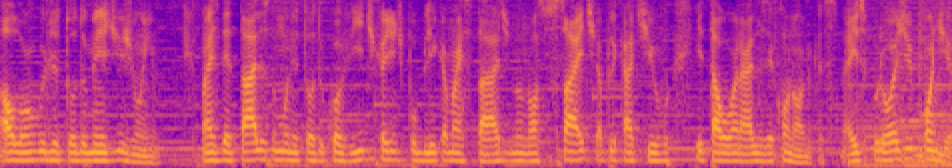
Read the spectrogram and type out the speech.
ao longo de todo o mês de junho mais detalhes do monitor do Covid que a gente publica mais tarde no nosso site, aplicativo Itaú Análises Econômicas. É isso por hoje, bom dia.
